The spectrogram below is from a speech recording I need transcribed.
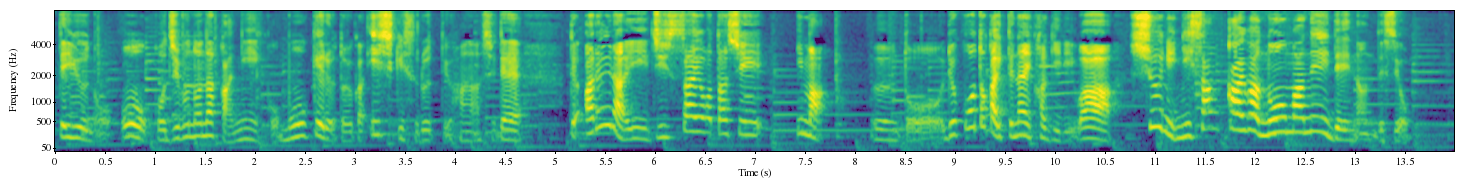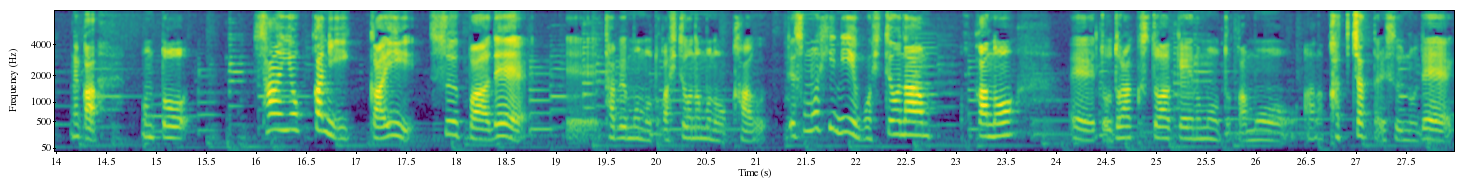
っていうのをこう自分の中にこう設けるというか意識するっていう話でであれ以来実際私今うんと旅行とか行ってない限りは週に23回はノーマネーデーなんですよ。なんか本当34日に1回スーパーで、えー、食べ物とか必要なものを買うでその日にもう必要な他の、えーとドラッグストア系のものとかもあの買っちゃったりするので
